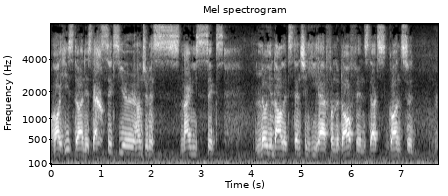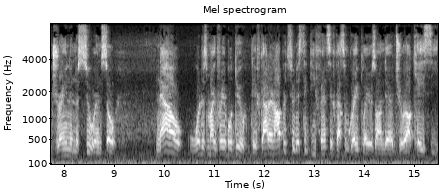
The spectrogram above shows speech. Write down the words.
All he's done is that six-year, 196 million dollar extension he had from the Dolphins. That's gone to drain in the sewer, and so now what does Mike Vrabel do? They've got an opportunistic defense. They've got some great players on there, Jurrell Casey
